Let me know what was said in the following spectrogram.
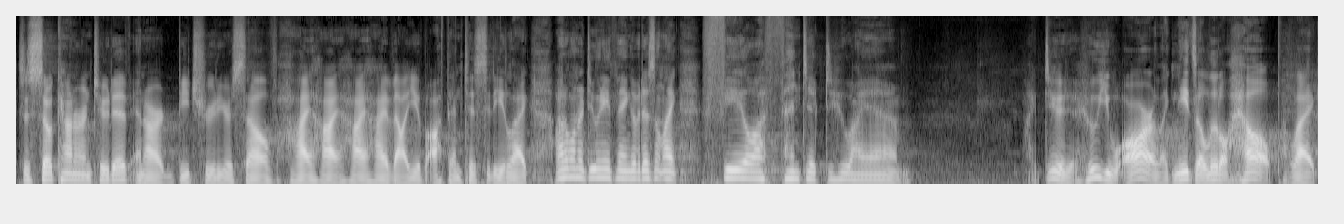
This is so counterintuitive in our be true to yourself, high, high, high, high value of authenticity. Like, I don't want to do anything if it doesn't like feel authentic to who I am. Like, dude, who you are like needs a little help. Like,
